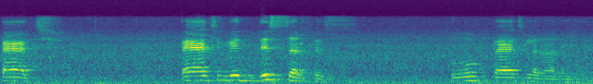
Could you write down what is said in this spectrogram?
patch patch with this surface तो वो पैच लगा देगा।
